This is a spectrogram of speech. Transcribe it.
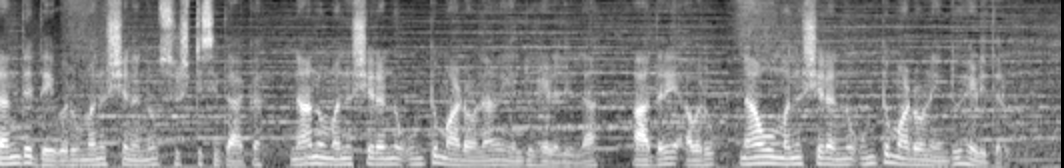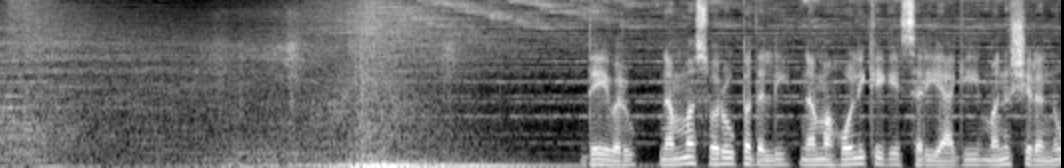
ತಂದೆ ದೇವರು ಮನುಷ್ಯನನ್ನು ಸೃಷ್ಟಿಸಿದಾಗ ನಾನು ಮನುಷ್ಯರನ್ನು ಉಂಟು ಮಾಡೋಣ ಎಂದು ಹೇಳಲಿಲ್ಲ, ಆದರೆ ಅವರು, ನಾವು ಮನುಷ್ಯರನ್ನು ಉಂಟು ಮಾಡೋಣ ಎಂದು ಹೇಳಿದರು. ದೇವರು, ನಮ್ಮ ಸ್ವರೂಪದಲ್ಲಿ ನಮ್ಮ ಹೋಲಿಕೆಗೆ ಸರಿಯಾಗಿ ಮನುಷ್ಯರನ್ನು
